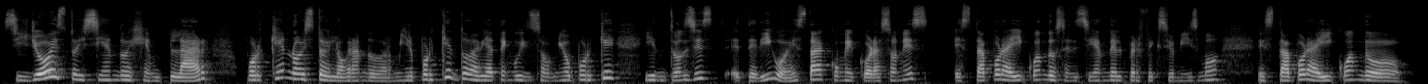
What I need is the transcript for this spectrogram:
si yo estoy siendo ejemplar, ¿por qué no estoy logrando dormir? ¿Por qué todavía tengo insomnio? ¿Por qué? Y entonces eh, te digo, esta come corazones está por ahí cuando se enciende el perfeccionismo, está por ahí cuando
